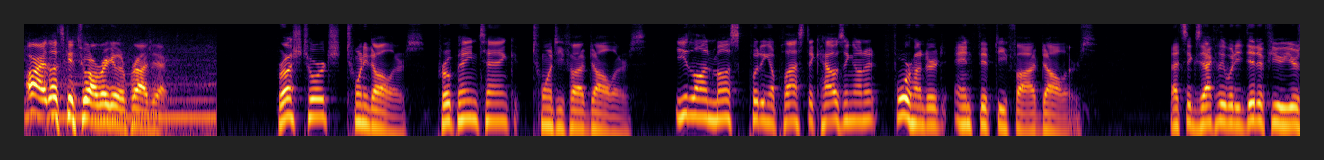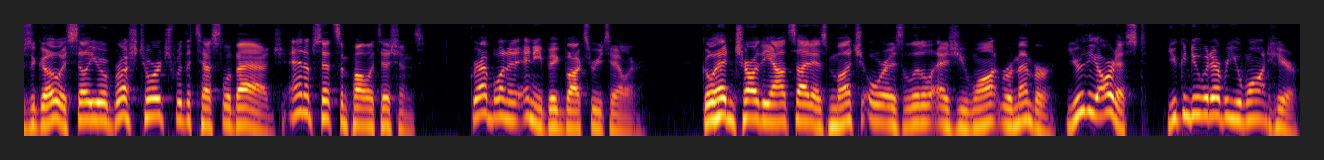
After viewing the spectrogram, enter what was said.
All right, let's get to our regular project. Brush torch, $20. Propane tank, $25. Elon Musk putting a plastic housing on it, $455. That's exactly what he did a few years ago is sell you a brush torch with a Tesla badge and upset some politicians. Grab one at any big box retailer. Go ahead and char the outside as much or as little as you want. Remember, you're the artist. You can do whatever you want here.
